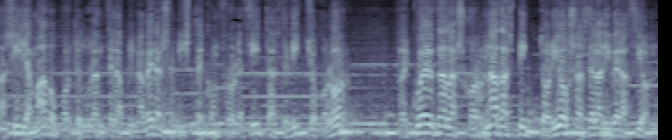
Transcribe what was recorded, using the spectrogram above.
así llamado porque durante la primavera se viste con florecitas de dicho color, recuerda las jornadas victoriosas de la liberación.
